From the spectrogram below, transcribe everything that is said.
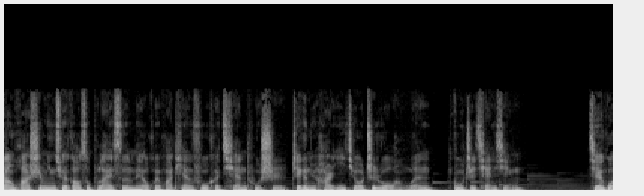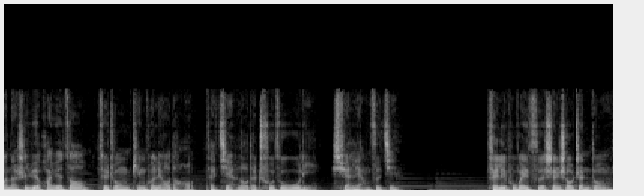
当画师明确告诉普赖斯没有绘画天赋和前途时，这个女孩依旧置若罔闻，固执前行。结果呢是越画越糟，最终贫困潦倒，在简陋的出租屋里悬梁自尽。菲利普为此深受震动，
